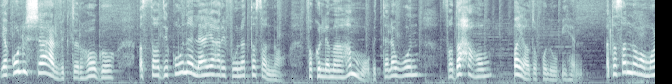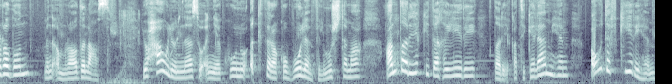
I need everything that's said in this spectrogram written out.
يقول الشاعر فيكتور هوغو الصادقون لا يعرفون التصنع فكلما هموا بالتلون فضحهم بياض قلوبهم. التصنع مرض من أمراض العصر. يحاول الناس أن يكونوا أكثر قبولا في المجتمع عن طريق تغيير طريقة كلامهم أو تفكيرهم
